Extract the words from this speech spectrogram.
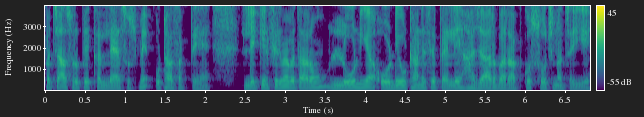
पचास रुपये का लेस उसमें उठा सकते हैं। लेकिन फिर मैं बता रहा हूँ लोन या ओडी उठाने से पहले हज़ार बार आपको सोचना चाहिए,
